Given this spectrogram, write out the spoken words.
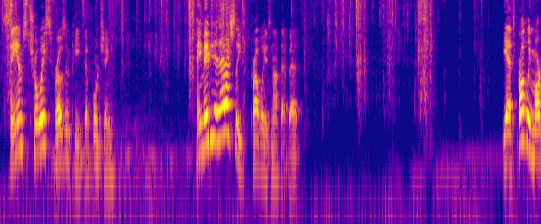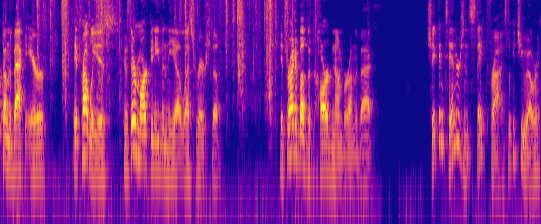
Sam's Choice frozen pizza. Poor Cheney. Hey, maybe that actually probably is not that bad. Yeah, it's probably marked on the back error. It probably is, because they're marking even the uh, less rare stuff. It's right above the card number on the back. Chicken tenders and steak fries. Look at you, Elray.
